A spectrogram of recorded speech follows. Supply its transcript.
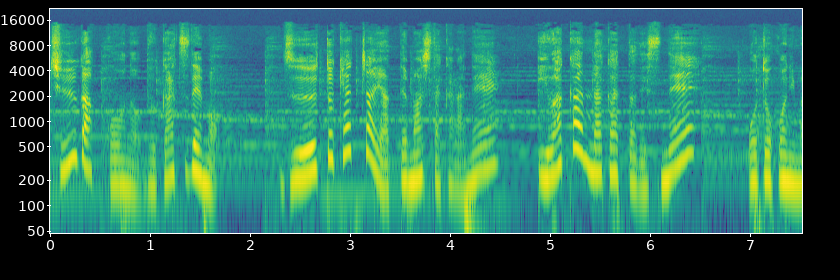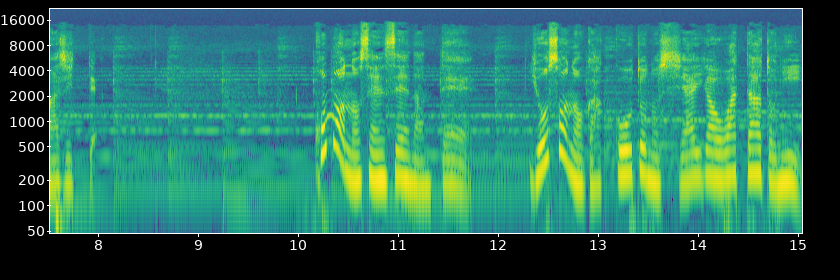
中学校の部活でもずっとキャッチャーやってましたからね。違和感なかったですね。男に混じって。顧問の先生なんてよその学校との試合が終わった後に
